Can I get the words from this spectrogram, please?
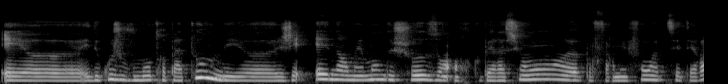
et, euh, et, du coup, je vous montre pas tout, mais euh, j'ai énormément de choses en, récupération euh, pour faire mes fonds, etc.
